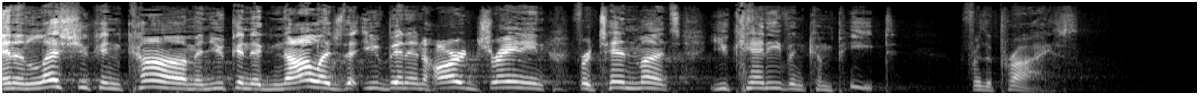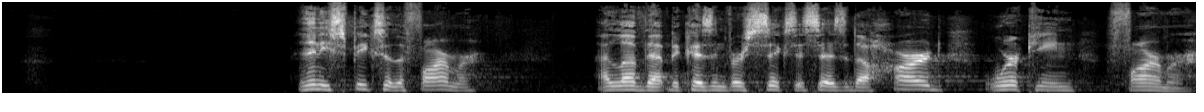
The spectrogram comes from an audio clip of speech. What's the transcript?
And unless you can come and you can acknowledge that you've been in hard training for 10 months, you can't even compete for the prize. And then he speaks of the farmer. I love that because in verse 6 it says, the hard working farmer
